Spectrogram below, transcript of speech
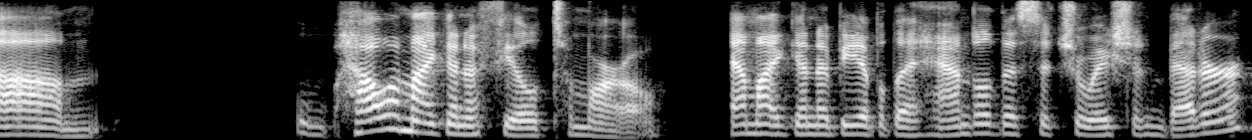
um how am i going to feel tomorrow am I going to be able to handle the situation better?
